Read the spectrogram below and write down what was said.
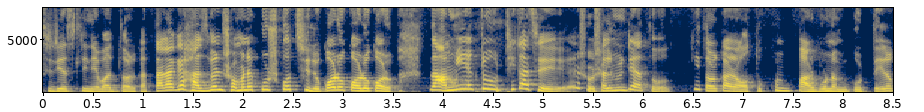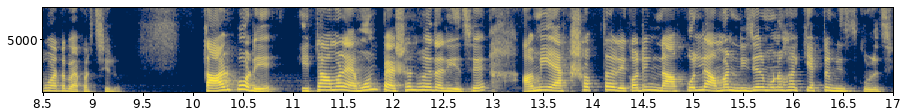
সিরিয়াসলি নেবার দরকার। তার আগে হাজব্যান্ড সমানে পুশ করছিল করো করো করো। না আমি একটু ঠিক আছে সোশ্যাল মিডিয়া তো কি দরকার অতক্ষণ পারব না আমি করতে এরকম একটা ব্যাপার ছিল। তারপরে এটা আমার এমন প্যাশন হয়ে দাঁড়িয়েছে আমি এক সপ্তাহ রেকর্ডিং না করলে আমার নিজের মনে হয় কি একটা মিস করেছি।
